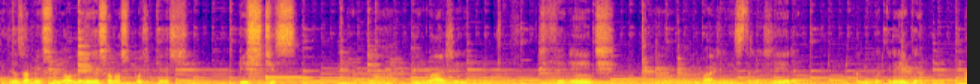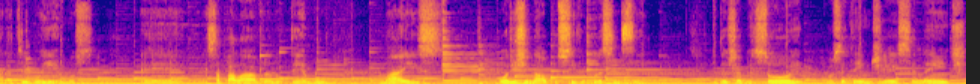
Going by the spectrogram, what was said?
Que Deus abençoe ao ler. Esse é o nosso podcast Pistes, é uma linguagem diferente, é uma linguagem estrangeira, a língua grega, para atribuirmos é, essa palavra no termo mais original possível, por assim dizer. Deus te abençoe, você tenha um dia excelente,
